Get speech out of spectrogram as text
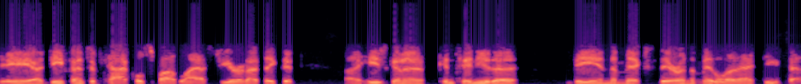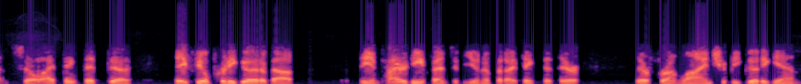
a, defensive tackle spot last year, and I think that uh, he's going to continue to be in the mix there in the middle of that defense. So I think that uh, they feel pretty good about the entire defensive unit, but I think that their their front line should be good again.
